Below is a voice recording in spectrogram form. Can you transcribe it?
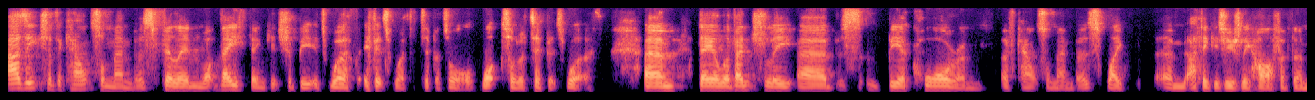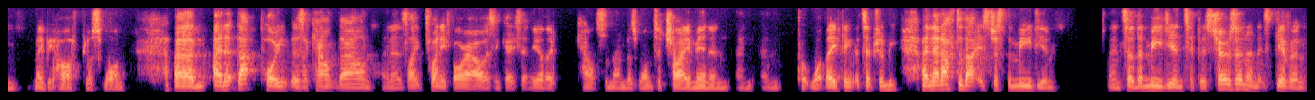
as each of the council members fill in what they think it should be, it's worth, if it's worth a tip at all, what sort of tip it's worth, um, they'll eventually uh, be a quorum of council members. Like um, I think it's usually half of them, maybe half plus one. Um, and at that point, there's a countdown, and it's like 24 hours in case any other council members want to chime in and, and, and put what they think the tip should be. And then after that, it's just the median. And so the median tip is chosen and it's given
